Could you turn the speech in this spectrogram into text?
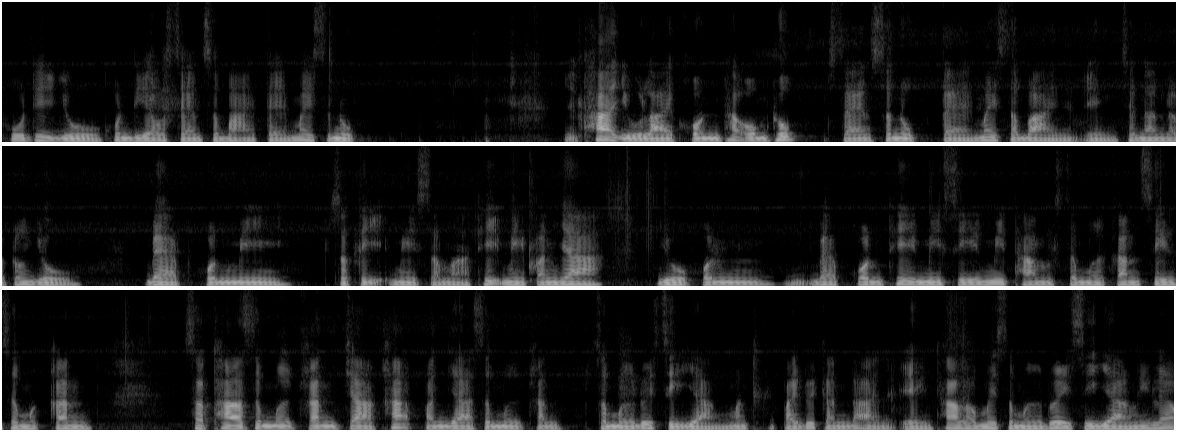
ผู้ที่อยู่คนเดียวแสนสบายแต่ไม่สนุก ถ้าอยู่หลายคนถ้าอมทุกข์แสนสนุกแต่ไม่สบายนั่นเอง ฉะนั้นเราต้องอยู่แบบคนมีสติมีสมาธิมีปัญญา อยู่คนแบบคนที่มีศีลมีธรรมเสมอกันศีลเสมอกันศรัทธาเสมอกันจาคะปัญญาเสมอกัน เสมอด้วยสี่อย่างมันถึงไปด้วยกันได้นั่นเอง ถ้าเราไม่เสมอด้วยสี่อย่างนี้แล้ว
